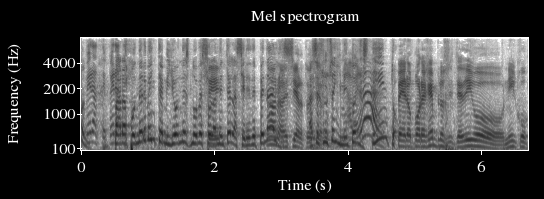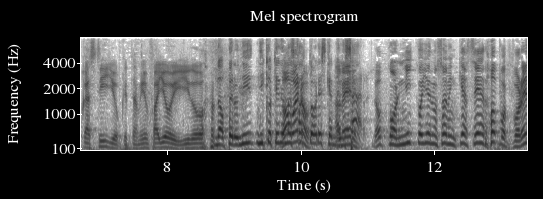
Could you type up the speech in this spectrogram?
espérate, espérate. Para poner 20 millones no ves Sí. solamente la serie de penales. No, no, es cierto, es Haces un seguimiento distinto. Pero, por ejemplo, si te digo Nico Castillo, que también falló y Guido... No, pero Ni- Nico tiene más bueno, factores que ver, analizar. No. con Nico ya no saben qué hacer. No, por, por eso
